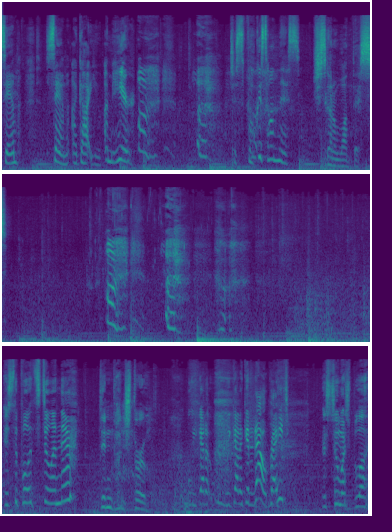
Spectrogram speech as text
Sam? Sam, I got you. I'm here. Just focus on this. She's gonna want this. Is the bullet still in there? Didn't punch through. We gotta, we gotta get it out, right? There's too much blood.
